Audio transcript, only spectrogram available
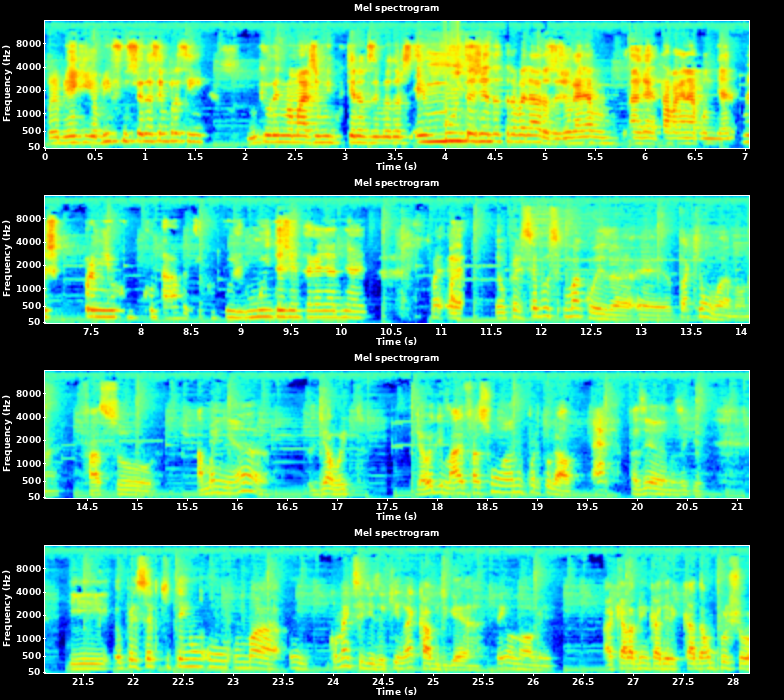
para mim, aqui, a mim funciona sempre assim. Nunca eu ganho uma margem muito pequena dos animadores. É muita gente a trabalhar. Ou seja, eu ganhava, estava a ganhar bom dinheiro, mas para mim o que contava é eu pus muita gente a ganhar dinheiro. Mas, é, eu percebo uma coisa, é, eu tô aqui um ano, né? Faço. Amanhã, dia 8. Dia 8 de maio, faço um ano em Portugal. É, fazer anos aqui. E eu percebo que tem um, um- uma. um- como é que se diz aqui? Não é cabo de guerra, tem um nome. Aquela brincadeira que cada um puxou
